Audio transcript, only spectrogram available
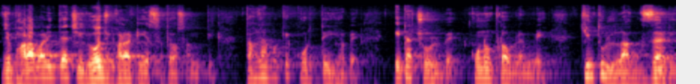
যে ভাড়া বাড়িতে আছি, রোজ ভাড়াটিয়ার সাথে অশান্তি। তাহলে আমাকে করতেই হবে। এটা চলবে, কোনো প্রবলেম নেই। কিন্তু লাক্সারি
